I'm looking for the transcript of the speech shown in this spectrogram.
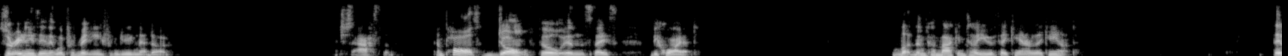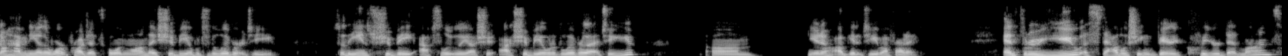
Is there anything that would prevent you from getting that done? Just ask them. And pause. Don't fill in the space. Be quiet. Let them come back and tell you if they can or they can't. They don't have any other work projects going on. They should be able to deliver it to you. So the answer should be absolutely. I should I should be able to deliver that to you. Um, you know, I'll get it to you by Friday. And through you establishing very clear deadlines,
